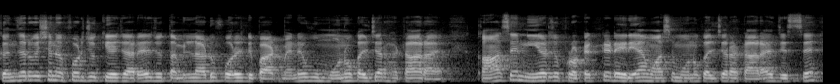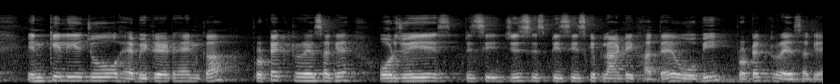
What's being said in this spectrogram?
कंजर्वेशन एफर्ट जो किए जा रहे हैं, जो तमिलनाडु फॉरेस्ट डिपार्टमेंट है, वो मोनोकल्चर हटा रहा है। कहाँ से? नियर जो प्रोटेक्टेड एरिया है, वहाँ से मोनोकल्चर हटा रहा है, जिससे इनके लिए जो हैबिटेट है, इनका प्रोटेक्ट रह सके और जो ये स्पीसीज जिस स्पीसीज़ के प्लांट ये खाते हैं, वो भी प्रोटेक्ट रह सके।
